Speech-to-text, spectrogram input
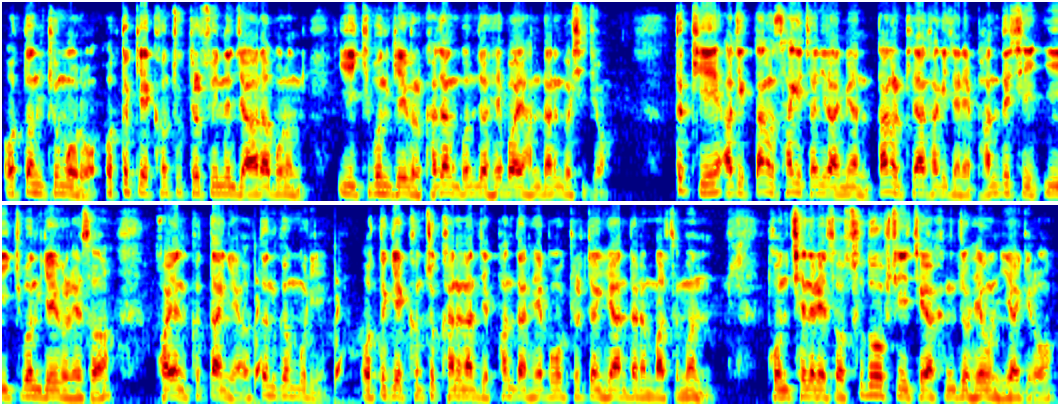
어떤 규모로 어떻게 건축될 수 있는지 알아보는 이 기본 계획을 가장 먼저 해봐야 한다는 것이죠. 특히 아직 땅을 사기 전이라면 땅을 계약하기 전에 반드시 이 기본계획을 해서 과연 그 땅에 어떤 건물이 어떻게 건축 가능한지 판단해보고 결정해야 한다는 말씀은 본 채널에서 수도 없이 제가 강조해온 이야기로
